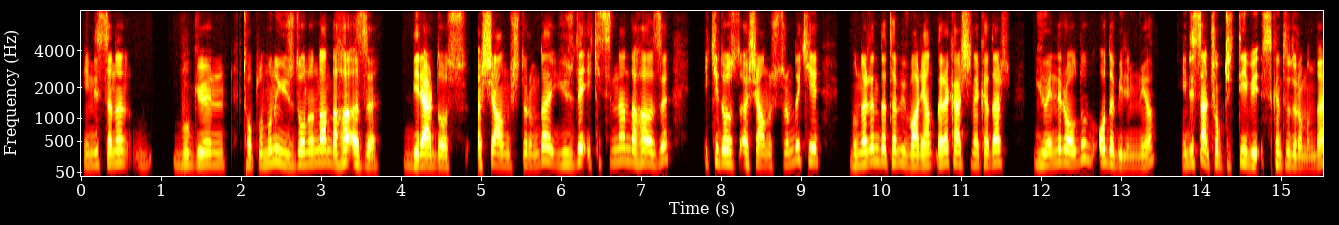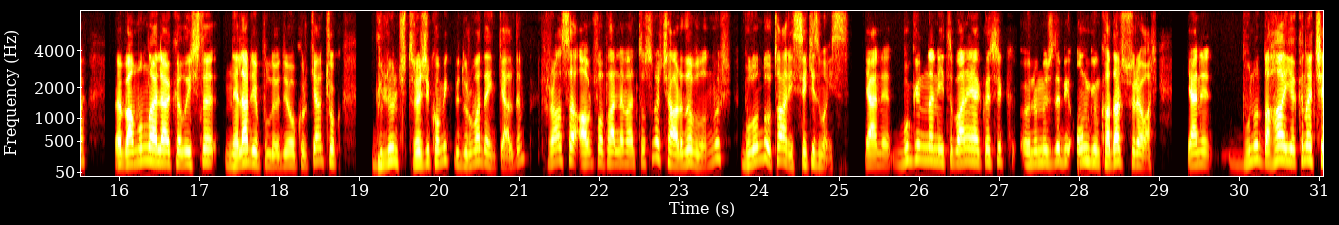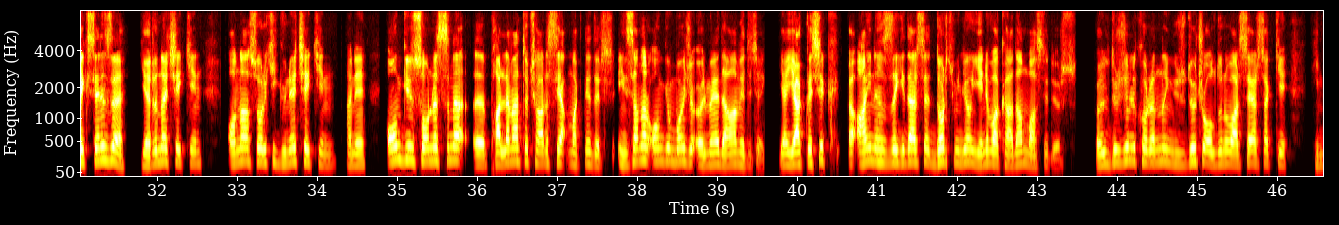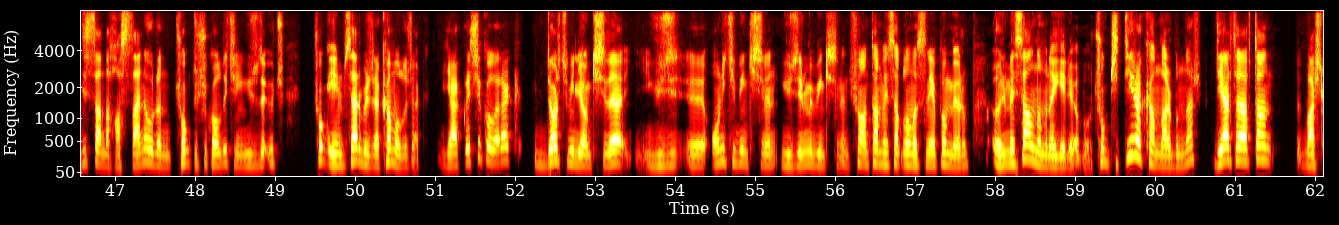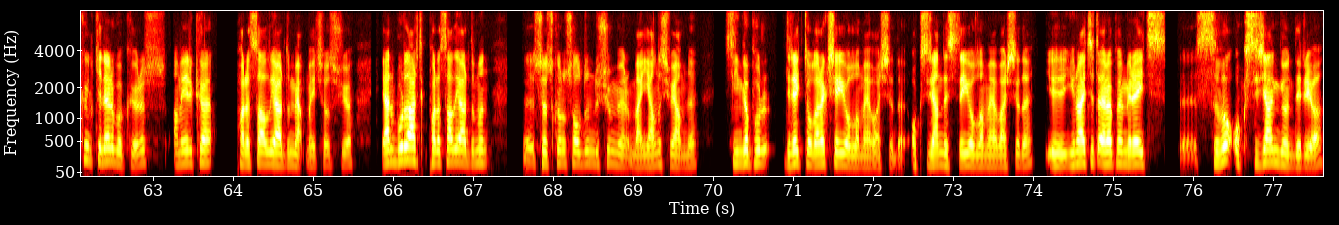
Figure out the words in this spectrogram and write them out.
Hindistan'ın bugün toplumunun %10'undan daha azı birer doz aşı almış durumda. %2'sinden daha azı 2 doz aşı almış durumda ki bunların da tabii varyantlara karşı ne kadar güvenilir olduğu o da bilinmiyor. Hindistan çok ciddi bir sıkıntı durumunda ve ben bununla alakalı, işte, neler yapılıyor diye okurken çok gülünç, trajikomik bir duruma denk geldim. Fransa Avrupa Parlamentosu'na çağrıda bulunmuş. Bulunduğu tarih 8 Mayıs. Yani bugünden itibaren yaklaşık önümüzde bir 10 gün kadar süre var. Yani bunu daha yakına çeksenize, yarına çekin, ondan sonraki güne çekin. Hani 10 gün sonrasına, eee, parlamento çağrısı yapmak nedir? İnsanlar 10 gün boyunca ölmeye devam edecek. Ya, yaklaşık, eee, aynı hızla giderse 4.000.000 yeni vakadan bahsediyoruz. Öldürücülük oranının %3 olduğunu varsayarsak ki Hindistan'da hastane oranı çok düşük olduğu için %3 çok iyimser bir rakam olacak. Yaklaşık olarak 4.000.000 kişide yüz eee, 12.000 kişinin, 120.000 kişinin şu an tam hesaplamasını yapamıyorum. Ölmesi anlamına geliyor bu. Çok ciddi rakamlar bunlar. Diğer taraftan başka ülkelere bakıyoruz. Amerika parasal yardım yapmaya çalışıyor. Yani burada artık parasal yardımın, söz konusu olduğunu düşünmüyorum ben. Yanlış bir hamle. Singapur direkt olarak şey yollamaya başladı, oksijen desteği yollamaya başladı. United Arab Emirates, sıvı oksijen gönderiyor.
